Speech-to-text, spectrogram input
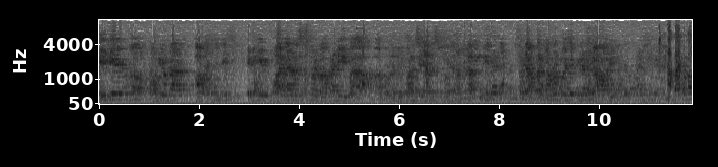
এই যে অডিওটা পাওয়া গেছে এটি কি ভয়েস অ্যানালিসিস করে বা আপনারা যে বললেন যে ফরেন্সিক অ্যানালিসিস করেছেন আপনারা সেটা আপনারা কনফার্ম হয়েছে কিনা যাওয়া আমরা এখনও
